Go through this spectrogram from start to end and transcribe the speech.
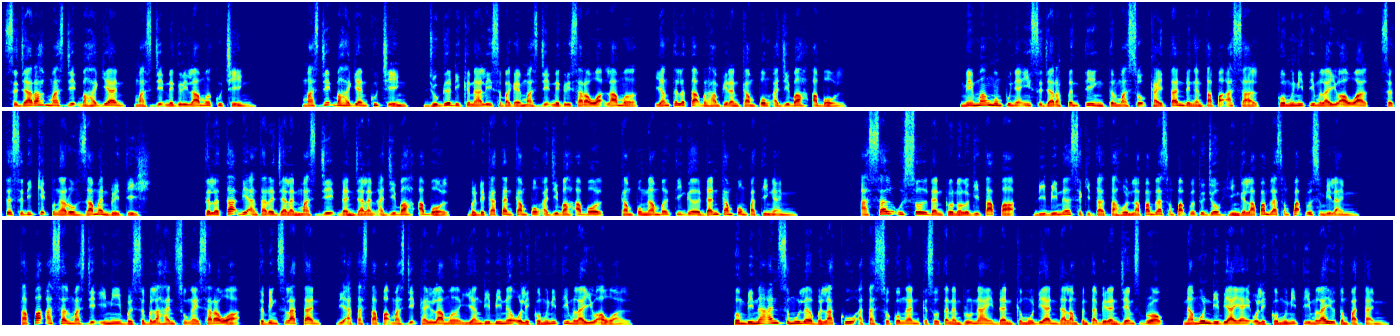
Sejarah Masjid Bahagian Masjid Negeri Lama Kuching Masjid Bahagian Kuching juga dikenali sebagai Masjid Negeri Sarawak Lama yang terletak berhampiran Kampung Ajibah Abol. Memang mempunyai sejarah penting termasuk kaitan dengan tapak asal, komuniti Melayu awal serta sedikit pengaruh zaman British. Terletak di antara Jalan Masjid dan Jalan Ajibah Abol, berdekatan Kampung Ajibah Abol, Kampung Nombor 3 dan Kampung Patingan. Asal usul dan kronologi tapak dibina sekitar tahun 1847 hingga 1849. Tapak asal masjid ini bersebelahan Sungai Sarawak, tebing selatan, di atas tapak masjid kayu lama yang dibina oleh komuniti Melayu awal. Pembinaan semula berlaku atas sokongan Kesultanan Brunei dan kemudian dalam pentadbiran James Brooke, namun dibiayai oleh komuniti Melayu tempatan.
